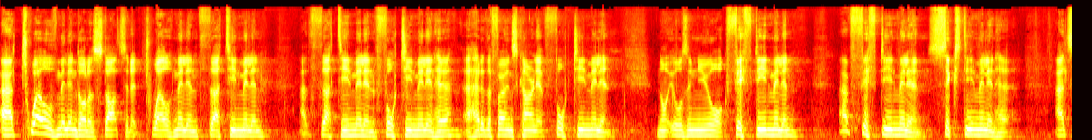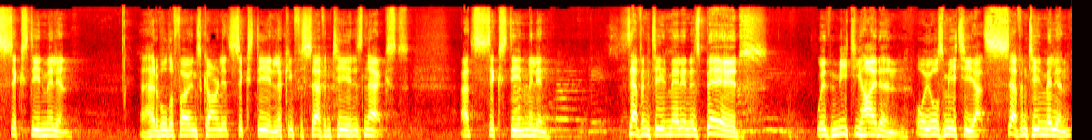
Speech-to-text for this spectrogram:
at $12 million. Starts it at 12 million, 13 million, at 13 million, 14 million here. Ahead of the phones currently at 14 million. Not yours in New York, 15 million. At 15 million, 16 million here. At 16 million. Ahead of all the phones currently at 16. Looking for 17 is next. At 16 million. 17 million is bid with Meaty Haydn, or yours Meaty at 17 million.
